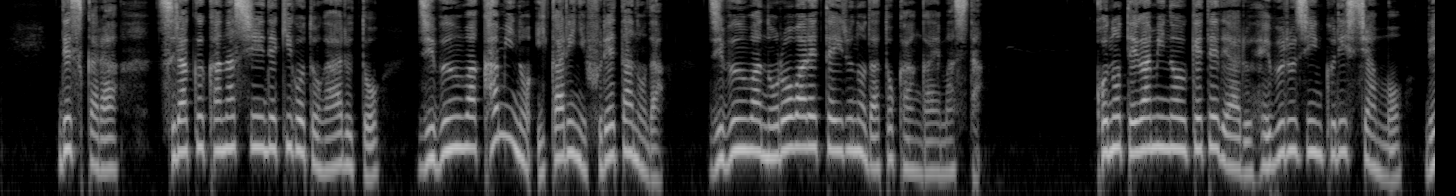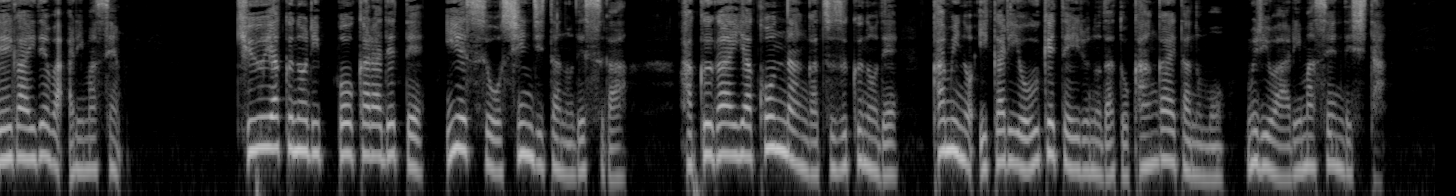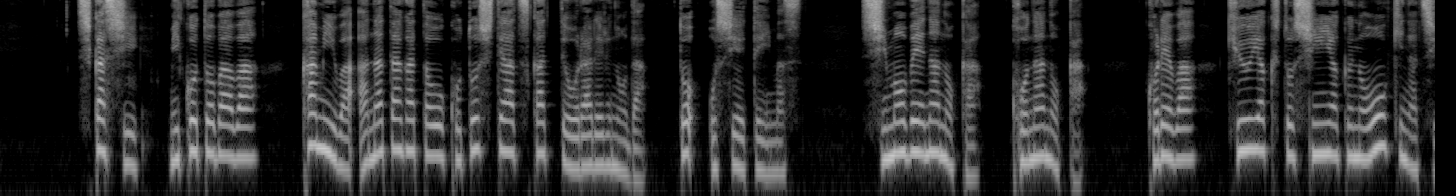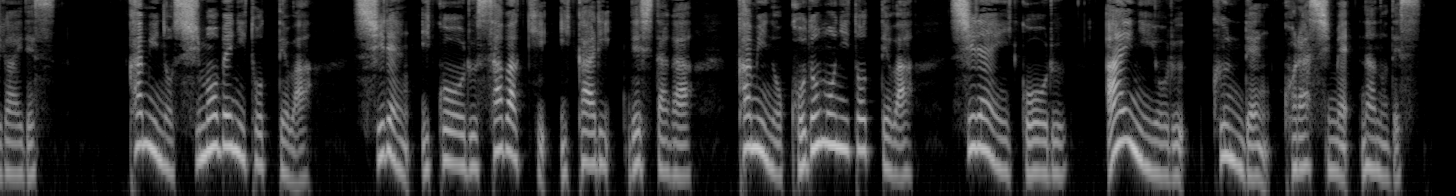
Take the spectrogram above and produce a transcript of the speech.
ですから、辛く悲しい出来事があると、自分は神の怒りに触れたのだ。自分は呪われているのだと考えました。この手紙の受け手であるヘブル人クリスチャンも例外ではありません。旧約の立法から出てイエスを信じたのですが、迫害や困難が続くので神の怒りを受けているのだと考えたのも無理はありませんでした。しかし、御言葉は、神はあなた方を子として扱っておられるのだと教えています。しもべなのか、子なのか。これは旧約と新約の大きな違いです。神のしもべにとっては、試練イコール裁き、怒りでしたが、神の子供にとっては、試練イコール愛による訓練、懲らしめなのです。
